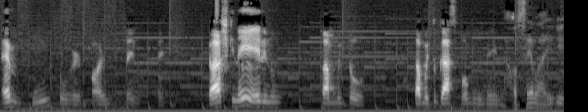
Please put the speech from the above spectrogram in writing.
É muito overpower. Não sei, não sei. Eu acho que nem ele não tá muito. Tá muito gasto pro Omni-Man. né? Ou sei lá. e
